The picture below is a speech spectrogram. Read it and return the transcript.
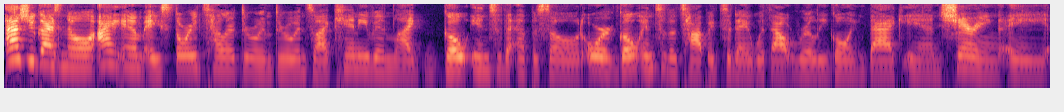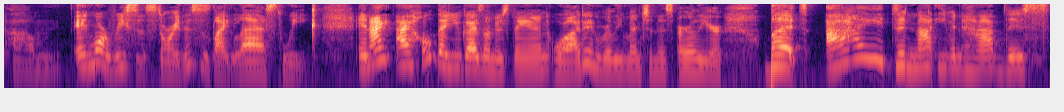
as you guys know, I am a storyteller through and through, and so I can't even like go into the episode or go into the topic today without really going back and sharing a um, a more recent story. This is like last week, and I I hope that you guys understand. Well, I didn't really mention this earlier, but I did not even have this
